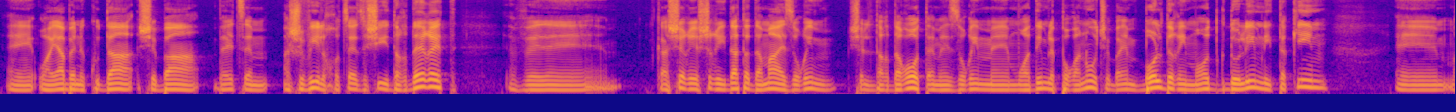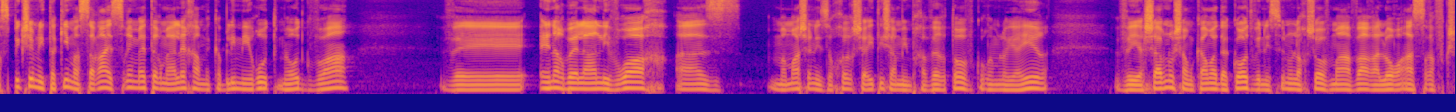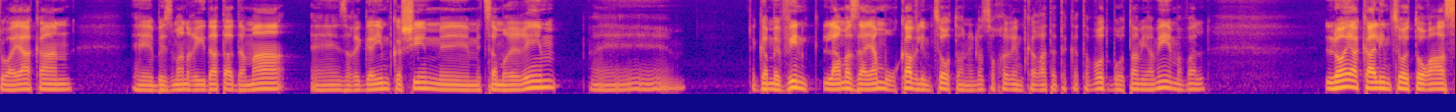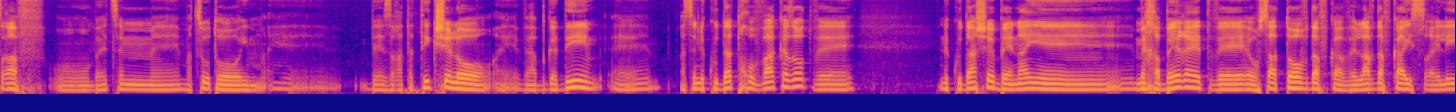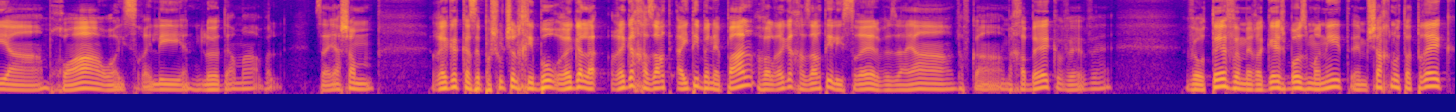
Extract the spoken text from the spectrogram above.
אה, הוא היה בנקודה שבה בעצם השביל חוצה איזושהי דרדרת, וכאשר יש רעידת אדמה, אזורים של דרדרות הם אזורים אה, מועדים לפורענות, שבהם בולדרים מאוד גדולים ניתקים. מספיק שהם ניתקים 10-20 מטר מעליך, מקבלים מהירות מאוד גבוהה, ואין הרבה לאן לברוח, אז ממש אני זוכר שהייתי שם עם חבר טוב, קוראים לו יאיר, וישבנו שם כמה דקות וניסינו לחשוב מה עבר על אור אסרף כשהוא היה כאן אה, בזמן רעידת האדמה. אה, זה רגעים קשים, אה, מצמררים. אה, גם מבין למה זה היה מורכב למצוא אותו. אני לא זוכר אם קראת את הכתבות באותם ימים, אבל לא היה קל למצוא את אור אסרף. הוא בעצם, אה, מצאו אותו עם, אה, בעזרת התיק שלו אה, והבגדים. אה, אז זו נקודת חובה כזאת, ונקודה שבעיניי אה, מחברת ועושה טוב דווקא, ולאו דווקא הישראלי המכוער או הישראלי, אני לא יודע מה, אבל זה היה שם רגע כזה פשוט של חיבור. רגע, רגע חזרתי, הייתי בנפאל, אבל רגע חזרתי לישראל, וזה היה דווקא מחבק ו... ו ועוטף ומרגש בו זמנית. המשכנו את הטרק,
